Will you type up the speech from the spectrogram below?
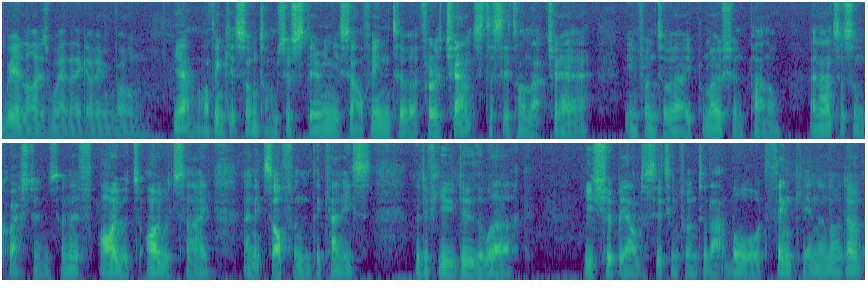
realise where they're going wrong. Yeah, I think it's sometimes just steering yourself into a, for a chance to sit on that chair in front of a promotion panel and answer some questions. And if I would, I would say, and it's often the case, that if you do the work, you should be able to sit in front of that board thinking, and I don't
